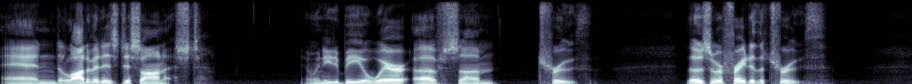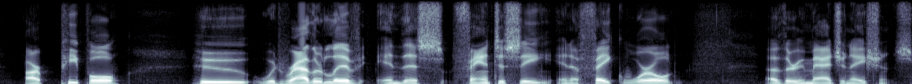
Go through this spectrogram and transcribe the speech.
And a lot of it is dishonest. And we need to be aware of some truth. Those who are afraid of the truth are people who would rather live in this fantasy, in a fake world of their imaginations.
